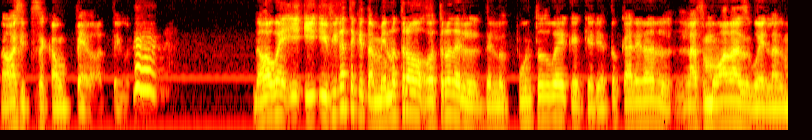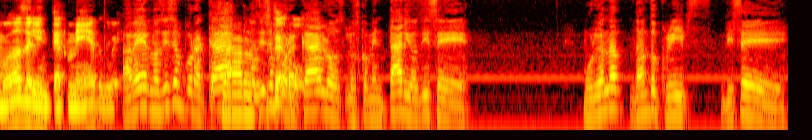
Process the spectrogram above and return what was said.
No, así te sacaba un pedote, güey. No, güey, y, y, y fíjate que también otro, otro del, de los puntos, güey, que quería tocar eran las modas, güey, las modas del internet, güey. A ver, nos dicen por acá, Claro. nos dicen Te- por acá los, los comentarios, dice... Murió dando creeps, dice...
